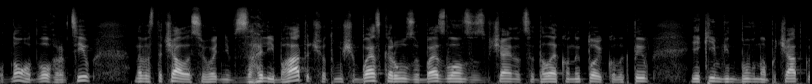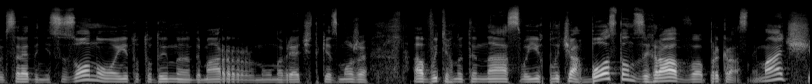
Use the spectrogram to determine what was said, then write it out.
одного-двох гравців не вистачало сьогодні взагалі багато чого, тому що без Карузо, без Лонзо, звичайно, це далеко не той колектив, яким він був на початку і всередині сезону. І тут один Демар ну, навряд чи таке зможе витягнути на своїх плечах. Бостон зіграв прекрасний матч.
